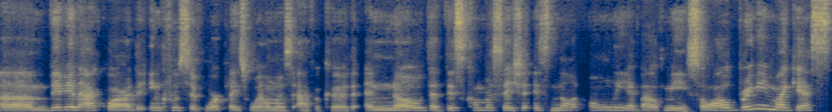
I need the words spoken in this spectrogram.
Um, Vivian Acquah, the inclusive workplace wellness advocate, and know that this conversation is not only about me. So I'll bring in my guests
